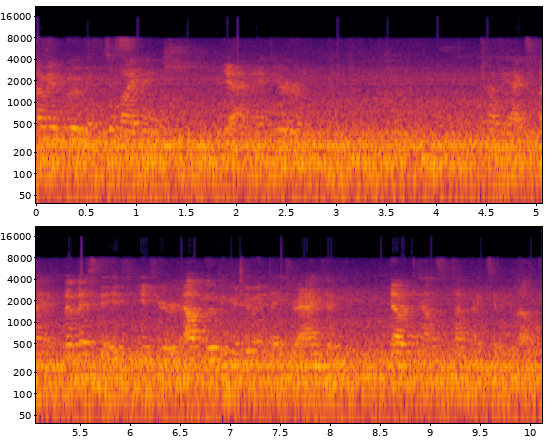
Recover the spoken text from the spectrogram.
I mean, moving, Just like, moving. yeah, if you're, trying to think how to explain it, but basically, if, if you're out moving, you're doing things, you're active, that would count as some type of activity level.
